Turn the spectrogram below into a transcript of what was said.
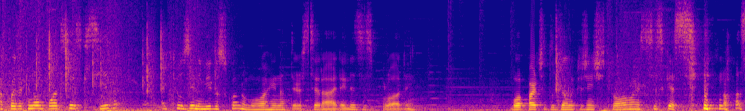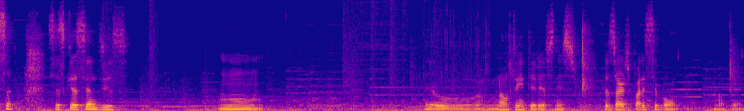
Uma coisa que não pode ser esquecida é que os inimigos quando morrem na terceira área eles explodem. Boa parte do dano que a gente toma é se esquecer, nossa, se esquecendo disso. Hum, eu não tenho interesse nisso, apesar de parecer bom, não tenho.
